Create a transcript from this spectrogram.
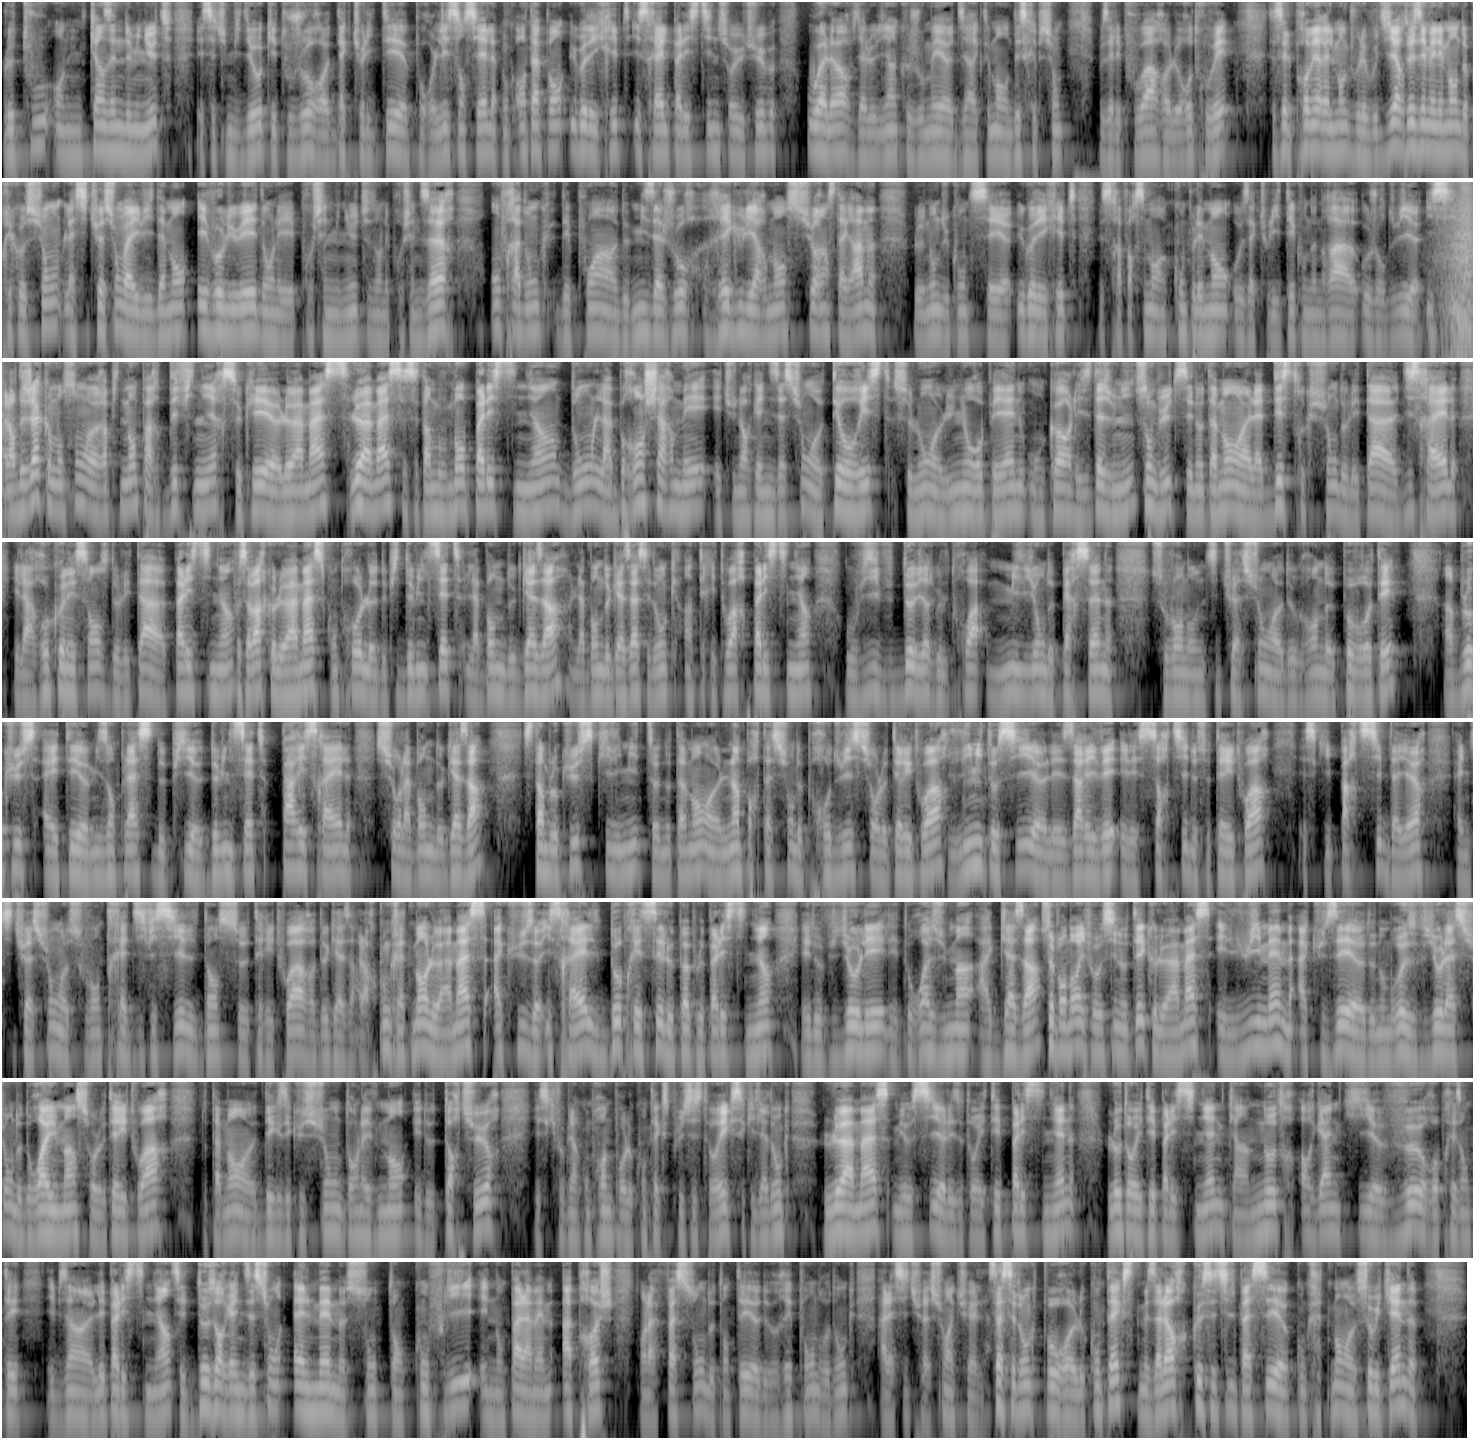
le tout en une quinzaine de minutes. Et c'est une vidéo qui est toujours d'actualité pour l'essentiel. Donc en tapant Hugo Décrypte Israël-Palestine sur YouTube ou alors via le lien que je vous mets euh, directement en description, vous allez pouvoir euh, le retrouver. c'est le premier élément que je voulais vous dire. Deuxième élément de précaution, la situation va évidemment évoluer dans les prochaines minutes, dans les prochaines heures. On fera donc des points de mise à jour régulièrement sur Instagram. Le nom du compte c'est Hugo Décrypte, mais ce sera forcément un complément aux actualités qu'on donnera aujourd'hui euh, ici. Alors déjà, commençons euh, rapidement par définir ce qu'est euh, le Hamas. Le Hamas, c'est un mouvement palestinien dont la branche armée est une organisation terroriste selon l'Union européenne ou encore les États-Unis. Son but, c'est notamment la destruction de l'État d'Israël et la reconnaissance de l'État palestinien. Il faut savoir que le Hamas contrôle depuis 2007 la bande de Gaza la bande de Gaza, c'est donc un territoire palestinien où vivent 2,3 millions de personnes, souvent dans une situation euh, de grande pauvreté. Un blocus a été euh, mis en place depuis 2007 euh, par Israël sur la bande de Gaza. C'est un blocus qui limite notamment l'importation de produits sur le territoire, qui limite aussi les arrivées et les sorties de ce territoire, et ce qui participe d'ailleurs à une situation souvent très difficile dans ce territoire de Gaza. Alors concrètement, le Hamas accuse Israël d'oppresser le peuple palestinien et de violer les droits humains à Gaza. Cependant, il faut aussi noter que le Hamas est lui-même accusé euh, de nombreuses violations de droits humains sur le territoire, notamment euh, d'exécution, d'enlèvement et de torture. Et ce qu'il faut bien comprendre pour le contexte plus historique, c'est qu'il y a donc le Hamas, mais aussi euh, les autorités palestiniennes. L'autorité palestinienne, qui est un autre organe qui veut représenter eh bien, les Palestiniens. Ces deux organisations elles-mêmes sont en conflit et n'ont pas la même approche dans la façon de tenter de répondre donc à la situation actuelle. Ça c'est donc pour euh, le contexte, mais alors que s'est-il passé euh, concrètement euh, ce week-end?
